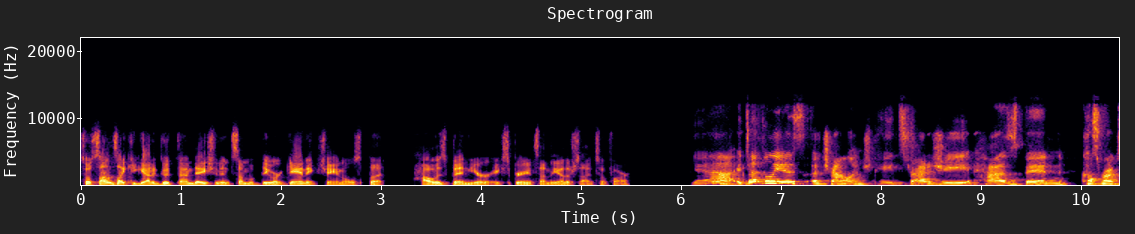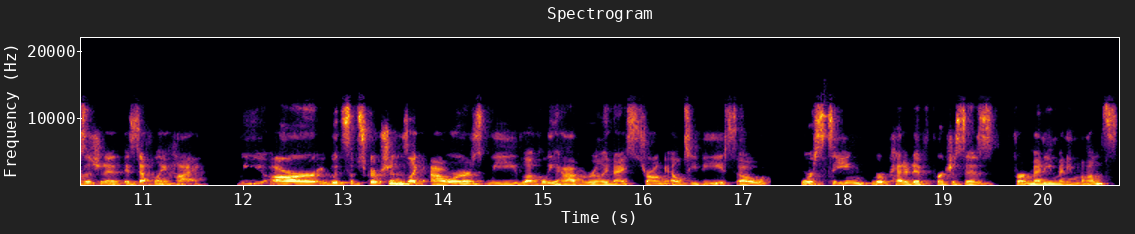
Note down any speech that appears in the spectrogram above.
so it sounds like you got a good foundation in some of the organic channels, but how has been your experience on the other side so far? Yeah, it definitely is a challenge. Paid strategy has been customer acquisition is definitely high. We are with subscriptions like ours, we luckily have a really nice, strong LTV. So we're seeing repetitive purchases for many, many months.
